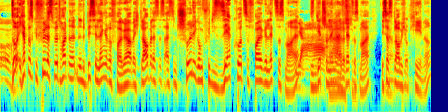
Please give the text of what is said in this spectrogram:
oh. So, ich habe das Gefühl, das wird heute eine, eine bisschen längere Folge, aber ich glaube, das ist als Entschuldigung für die sehr kurze Folge letztes Mal. Ja. Wir sind jetzt schon länger Ja, als letztes Mal. Ist das, Ja. glaube ich, okay, ne?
